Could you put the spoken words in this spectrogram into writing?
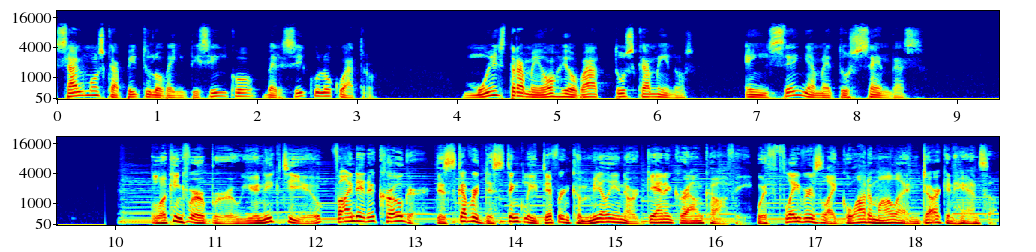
Salmos capítulo 25, versículo 4. Muéstrame, oh Jehová, tus caminos, enséñame tus sendas. Looking for a brew unique to you? Find it at Kroger. Discover distinctly different chameleon organic ground coffee with flavors like Guatemala and Dark and Handsome.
